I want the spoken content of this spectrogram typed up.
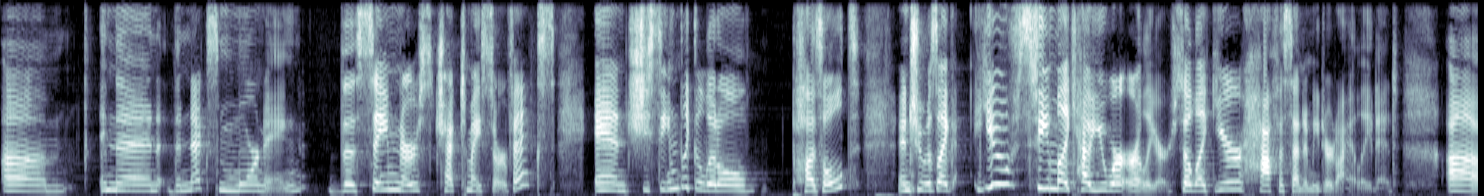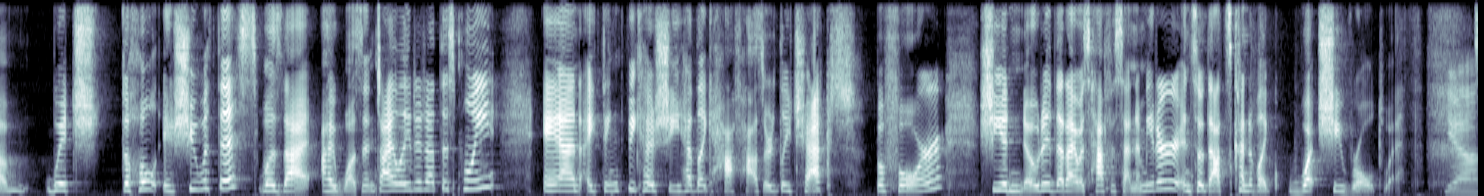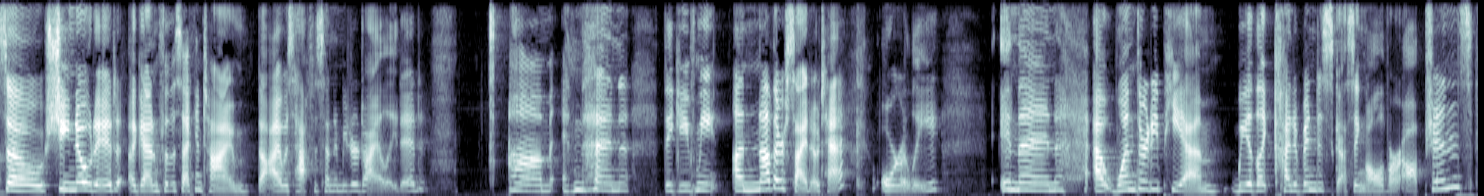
Um, and then the next morning, the same nurse checked my cervix and she seemed like a little puzzled. And she was like you seem like how you were earlier. So like you're half a centimeter dilated. Um which the whole issue with this was that I wasn't dilated at this point. And I think because she had like haphazardly checked before she had noted that I was half a centimeter. And so that's kind of like what she rolled with. Yeah. So she noted again for the second time that I was half a centimeter dilated. Um, and then they gave me another Cytotec orally. And then at 1:30 p.m., we had like kind of been discussing all of our options.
